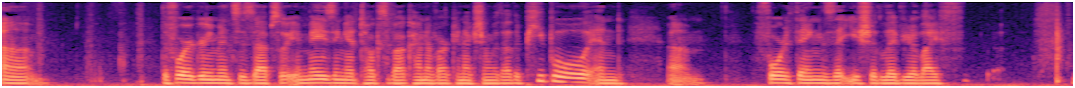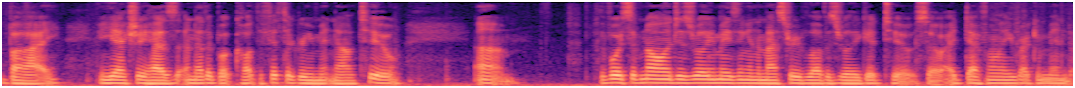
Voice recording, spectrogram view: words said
Um, the Four Agreements is absolutely amazing. It talks about kind of our connection with other people and um, four things that you should live your life by. He actually has another book called The Fifth Agreement now, too. Um, the Voice of Knowledge is really amazing, and The Mastery of Love is really good, too. So I definitely recommend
